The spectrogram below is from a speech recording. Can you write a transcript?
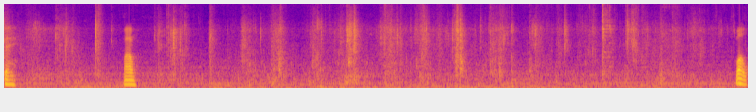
Oké. Wauw. Wow.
